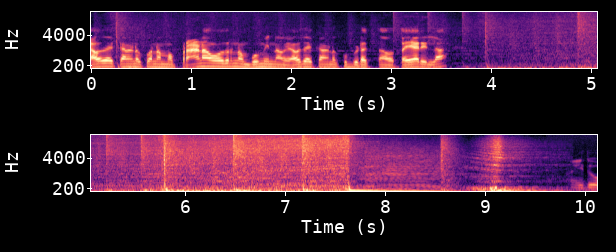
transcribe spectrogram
ಯಾವುದೇ ಕಾರಣಕ್ಕೂ ನಮ್ಮ ಪ್ರಾಣ ಹೋದ್ರೂ ನಮ್ಮ ಭೂಮಿನ ನಾವು ಯಾವುದೇ ಕಾರಣಕ್ಕೂ ಬಿಡಕ್ಕೆ ನಾವು ತಯಾರಿಲ್ಲ. ಇದು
